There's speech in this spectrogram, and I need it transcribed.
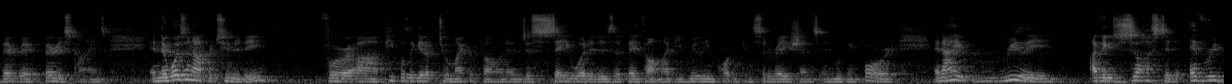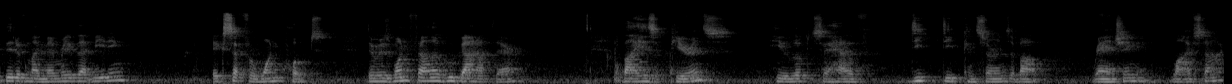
very, various kinds. And there was an opportunity for uh, people to get up to a microphone and just say what it is that they thought might be really important considerations in moving forward. And I really, I've exhausted every bit of my memory of that meeting except for one quote. There was one fellow who got up there. By his appearance, he looked to have deep, deep concerns about ranching and livestock.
